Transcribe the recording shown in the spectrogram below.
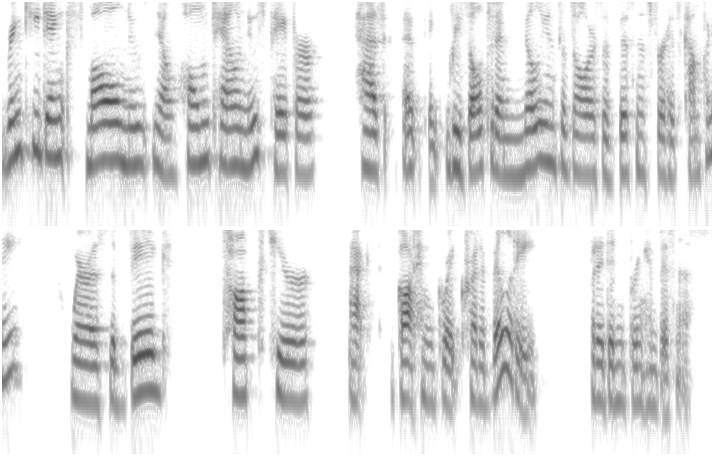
rinky-dink small new, you know, hometown newspaper has uh, resulted in millions of dollars of business for his company, whereas the big top tier act got him great credibility, but it didn't bring him business.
